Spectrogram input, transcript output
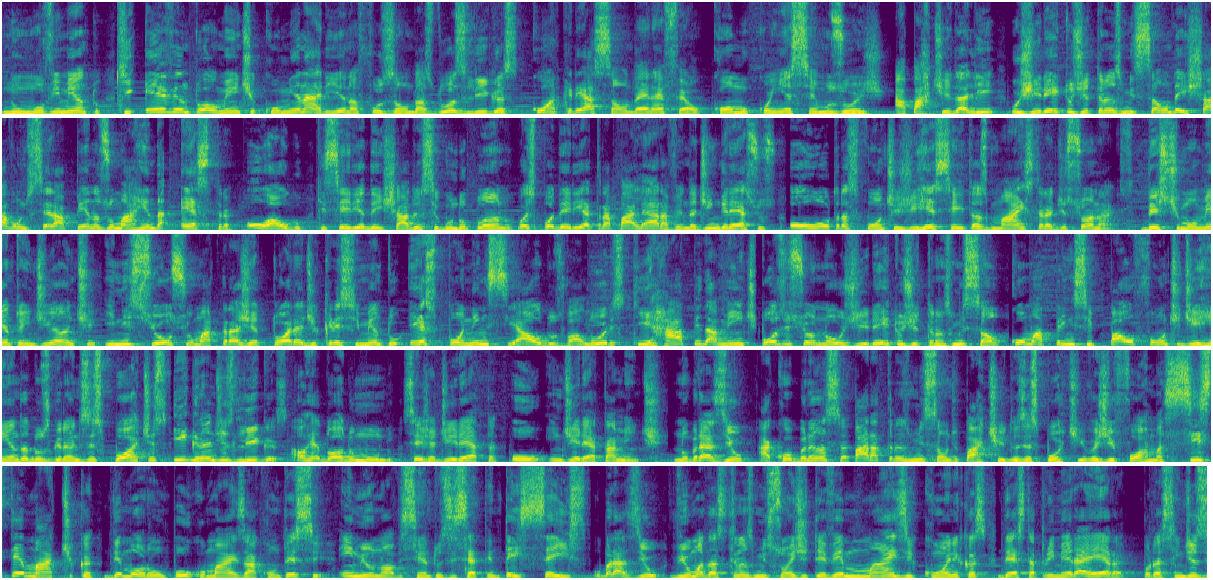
num movimento que eventualmente culminaria na fusão das duas ligas com a criação da NFL como conhecemos hoje. A partir dali, os direitos de transmissão deixavam de ser apenas uma renda extra ou algo que seria deixado em segundo plano, pois poderia atrapalhar a venda de ingressos ou outras fontes de receitas mais tradicionais. Deste momento em diante, iniciou-se uma trajetória de crescimento exponencial dos valores que rapidamente posicionou os direitos de transmissão como a principal fonte de renda dos grandes esportes e grandes ligas ao redor do mundo, seja direta ou indiretamente. No Brasil, a cobrança para a transmissão de partidas esportivas de forma sistemática demorou um pouco mais a acontecer. Em 1976, o Brasil viu uma das transmissões de TV mais icônicas desta primeira era, por assim dizer,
